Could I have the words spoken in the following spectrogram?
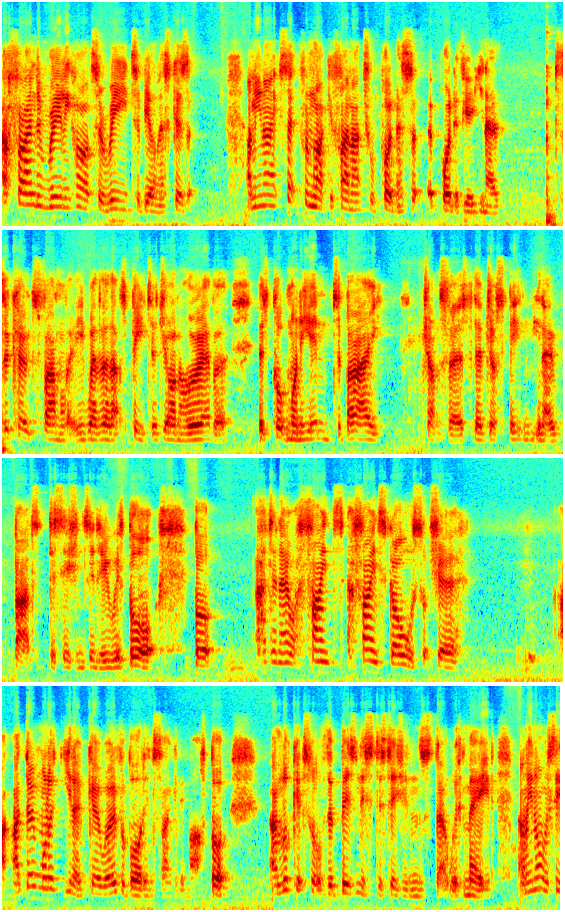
I find them really hard to read, to be honest, because I mean, I accept from like a financial point of, point of view, you know, the Coates family, whether that's Peter, John, or whoever, has put money in to buy transfers, but they've just been, you know, bad decisions in who we've bought. But I don't know. I find I find Scholes such a I don't want to, you know, go overboard in slagging him off, but I look at sort of the business decisions that we've made. I mean, obviously,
